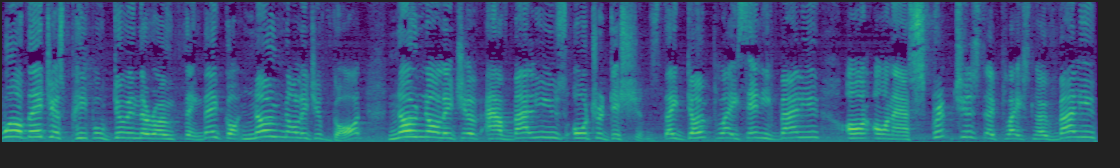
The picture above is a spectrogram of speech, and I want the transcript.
Well, they're just people doing their own thing. They've got no knowledge of God, no knowledge of our values or traditions. They don't place any value on, on our scriptures, they place no value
